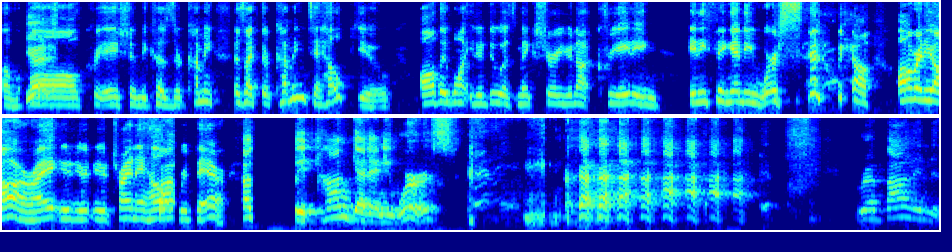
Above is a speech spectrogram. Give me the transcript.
of yes. all creation because they're coming. It's like they're coming to help you. All they want you to do is make sure you're not creating anything any worse than we already are, right? You're, you're, you're trying to help well, repair. It can't get any worse. We're about in the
